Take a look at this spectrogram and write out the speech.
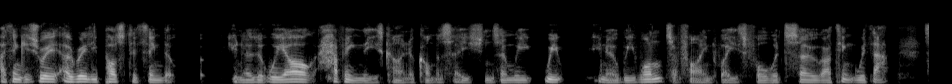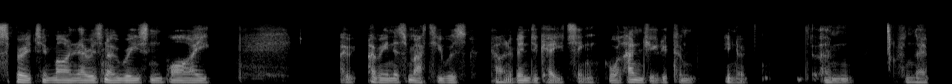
I think it's really a really positive thing that you know that we are having these kind of conversations and we we you know we want to find ways forward so i think with that spirit in mind there is no reason why i, I mean as matthew was kind of indicating well and judy can you know um, from their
